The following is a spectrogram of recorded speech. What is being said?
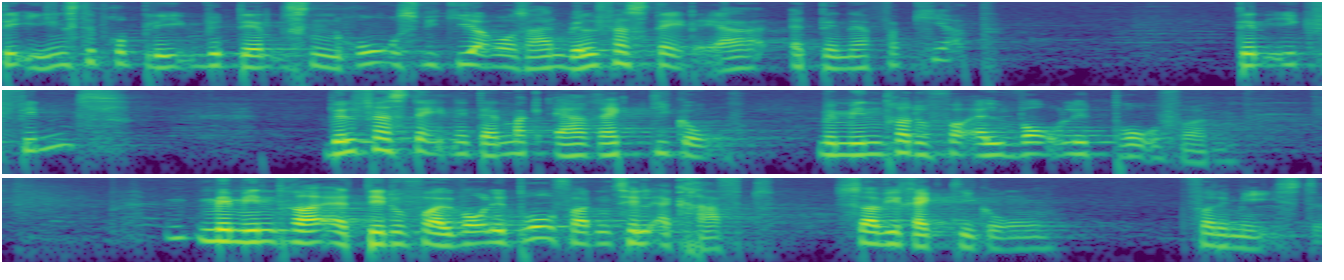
Det eneste problem ved den sådan, ros, vi giver vores egen velfærdsstat, er, at den er forkert. Den ikke findes. Velfærdsstaten i Danmark er rigtig god, medmindre du får alvorligt brug for den. Medmindre at det, du får alvorligt brug for den til, er kraft. Så er vi rigtig gode for det meste.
